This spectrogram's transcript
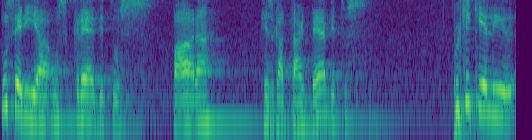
Não seria os créditos para resgatar débitos? Por que, que ele,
